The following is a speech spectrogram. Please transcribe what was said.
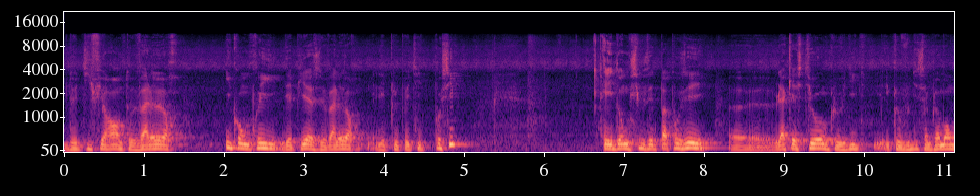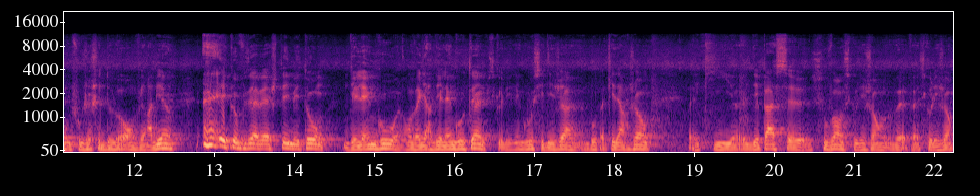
de différentes valeurs, y compris des pièces de valeur les plus petites possibles. Et donc, si vous n'êtes pas posé euh, la question que vous dites, et que vous dites simplement il faut que j'achète de l'or, on verra bien, et que vous avez acheté, mettons, des lingots, on va dire des lingotins, puisque les lingots c'est déjà un beau paquet d'argent euh, qui euh, dépasse souvent ce que les gens, ce que les gens,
